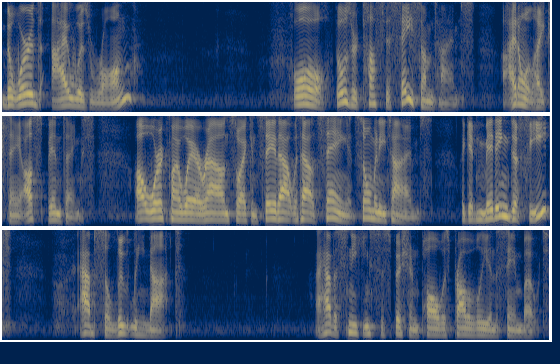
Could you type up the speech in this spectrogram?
the words, I was wrong, oh, those are tough to say sometimes. I don't like saying, I'll spin things. I'll work my way around so I can say that without saying it so many times. Like admitting defeat? Absolutely not. I have a sneaking suspicion Paul was probably in the same boat.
